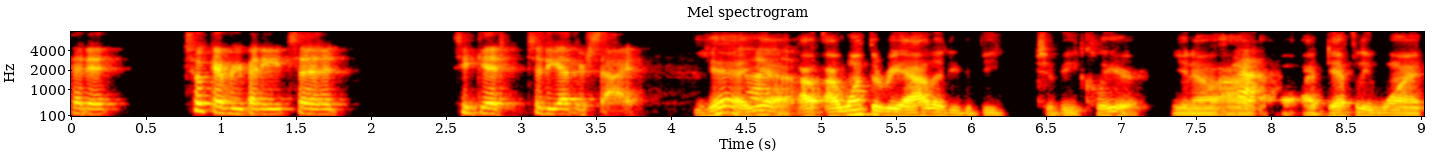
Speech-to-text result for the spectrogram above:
that it took everybody to to get to the other side yeah yeah um, I, I, want the reality to be to be clear you know yeah. I, I definitely want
